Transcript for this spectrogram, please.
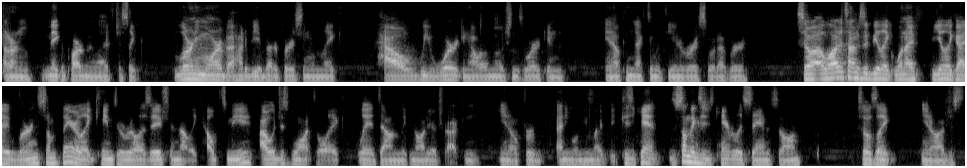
I don't know, make a part of my life. Just like learning more about how to be a better person and like how we work and how our emotions work and you know connecting with the universe or whatever. So a lot of times it'd be like when I feel like I learned something or like came to a realization that like helped me, I would just want to like lay it down like an audio track and you know for anyone who might be because you can't some things you just can't really say in a song. So it's like you know I just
